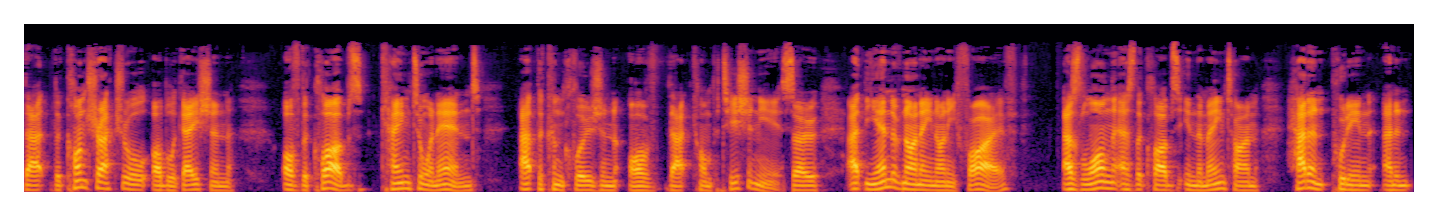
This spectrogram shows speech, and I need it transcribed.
that the contractual obligation of the clubs came to an end at the conclusion of that competition year. So, at the end of 1995, as long as the clubs in the meantime hadn't put in an,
